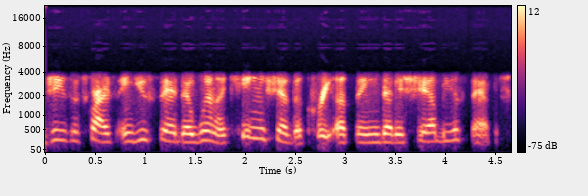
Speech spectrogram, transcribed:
Jesus Christ, and you said that when a king shall decree a thing, that it shall be established.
